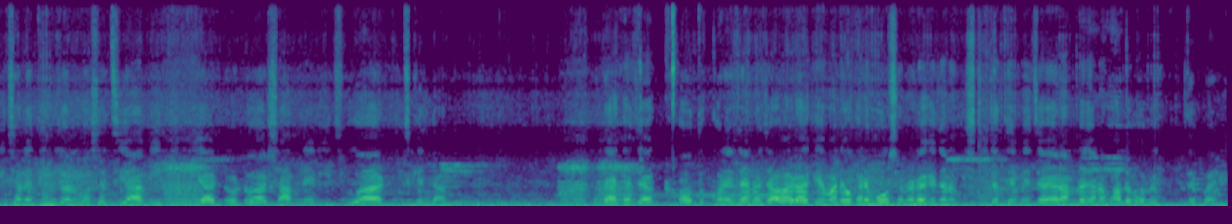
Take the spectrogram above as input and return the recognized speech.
পিছনে তিনজন বসেছি, আমি, দিদি আর ডোডো, আর সামনে রিজু আর চিকেনটা দেখা যাক কতক্ষণে যেন যাওয়ার আগে মানে ওখানে পৌঁছানোর আগে যেন বৃষ্টিটা থেমে যায় আর আমরা যেন ভালোভাবে ঘুরতে পারি।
